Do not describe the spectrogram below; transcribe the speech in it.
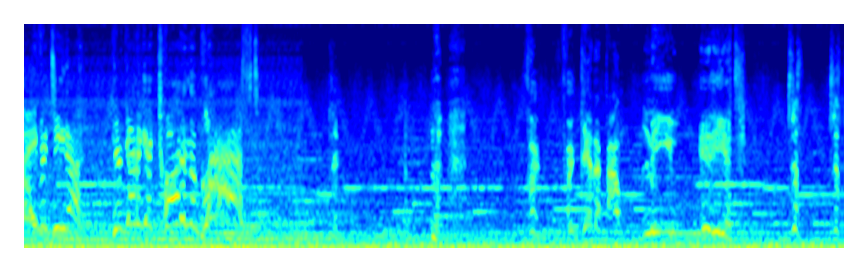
Get out of the way, Vegeta! You're gonna get caught in the blast! For, forget about me, you idiot! Just, just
